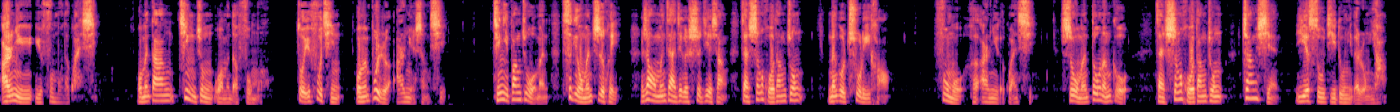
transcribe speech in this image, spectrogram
儿女与父母的关系。我们当敬重我们的父母。作为父亲，我们不惹儿女生气，请你帮助我们，赐给我们智慧，让我们在这个世界上，在生活当中能够处理好父母和儿女的关系，使我们都能够在生活当中彰显耶稣基督你的荣耀。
